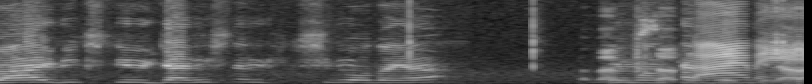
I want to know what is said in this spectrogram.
Bay Beach diyor gelmişler üç kişi bir odaya. Ben bir Envanter- tane tepkili adam.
